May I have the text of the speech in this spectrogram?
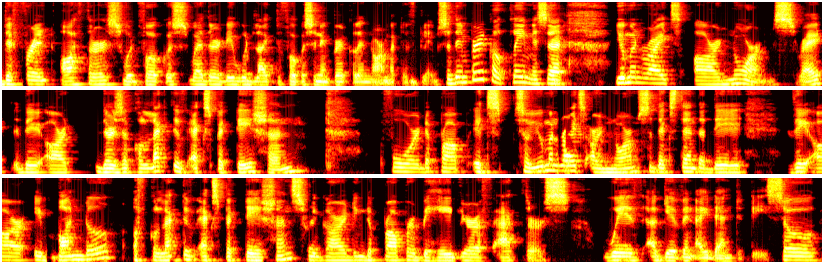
different authors would focus whether they would like to focus on empirical and normative claims. So the empirical claim is that human rights are norms, right? They are there's a collective expectation for the prop it's so human rights are norms to the extent that they they are a bundle of collective expectations regarding the proper behavior of actors with a given identity. So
